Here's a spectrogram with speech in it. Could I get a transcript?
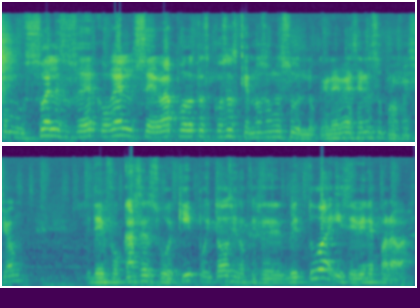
como suele suceder con él, se va por otras cosas que no son lo que debe hacer en su profesión, de enfocarse en su equipo y todo, sino que se desvirtúa y se viene para abajo.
